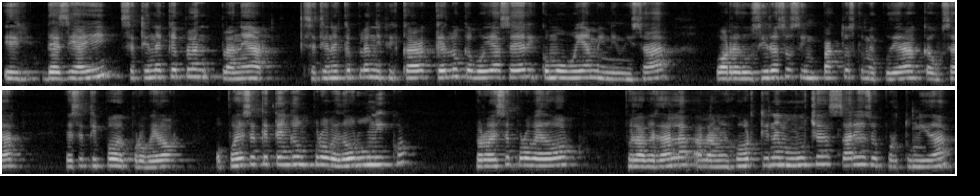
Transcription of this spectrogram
Y desde ahí se tiene que planear, se tiene que planificar qué es lo que voy a hacer y cómo voy a minimizar o a reducir esos impactos que me pudiera causar ese tipo de proveedor. O puede ser que tenga un proveedor único, pero ese proveedor, pues la verdad, a lo mejor tiene muchas áreas de oportunidad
